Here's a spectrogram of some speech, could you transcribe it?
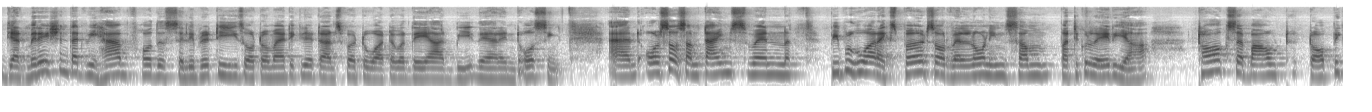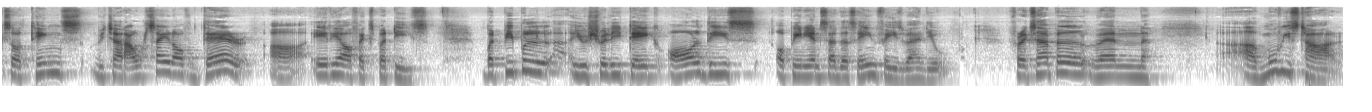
the admiration that we have for the celebrity is automatically transferred to whatever they are be they are endorsing. And also sometimes when people who are experts or well known in some particular area talks about topics or things which are outside of their uh, area of expertise. But people usually take all these opinions at the same face value. For example when a movie star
